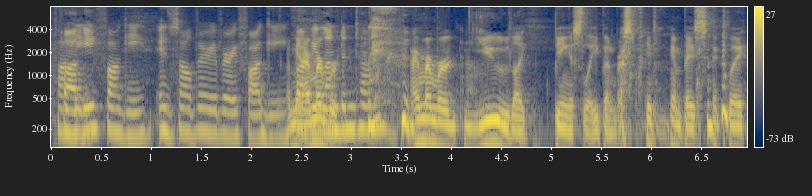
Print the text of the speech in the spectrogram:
Foggy? Foggy. Foggy. It's all very, very foggy. I mean, I remember, London time. I remember you like being asleep and breastfeeding him, basically,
